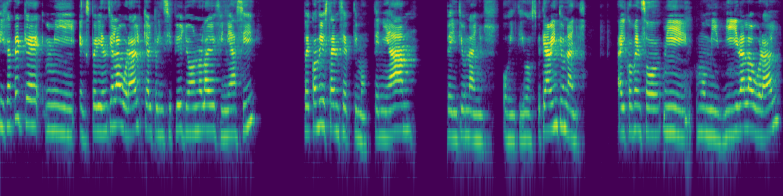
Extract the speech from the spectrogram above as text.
Fíjate que mi experiencia laboral, que al principio yo no la definí así, fue cuando yo estaba en séptimo. Tenía 21 años o 22. Tenía 21 años. Ahí comenzó mi, como mi vida laboral.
